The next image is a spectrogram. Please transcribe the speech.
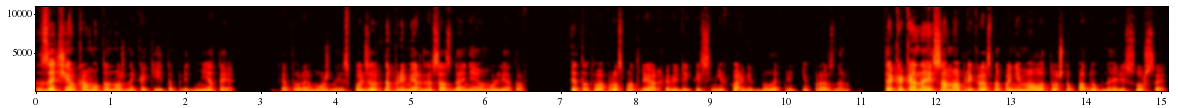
Зачем кому-то нужны какие-то предметы, которые можно использовать, например, для создания амулетов? Этот вопрос матриарха Великой Семьи Фаргет был отнюдь не праздным — так как она и сама прекрасно понимала то, что подобные ресурсы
